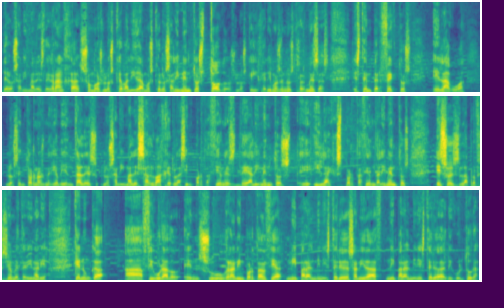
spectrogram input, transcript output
de los animales de granja, somos los que validamos que los alimentos, todos los que ingerimos en nuestras mesas, estén perfectos, el agua, los entornos medioambientales, los animales salvajes, las importaciones de alimentos eh, y la exportación de alimentos. Eso es la profesión veterinaria, que nunca ha figurado en su gran importancia ni para el Ministerio de Sanidad ni para el Ministerio de Agricultura.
